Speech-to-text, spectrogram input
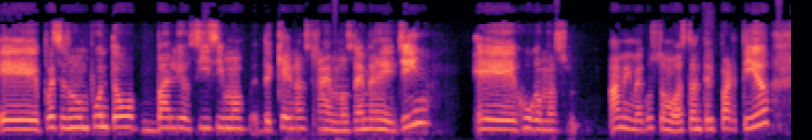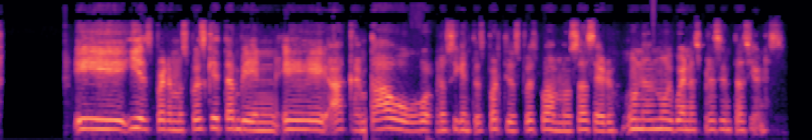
Eh, pues es un punto valiosísimo de que nos traemos de Medellín. Eh, jugamos, a mí me gustó bastante el partido y, esperemos pues que también eh, acá en o los siguientes partidos pues podamos hacer unas muy buenas presentaciones.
